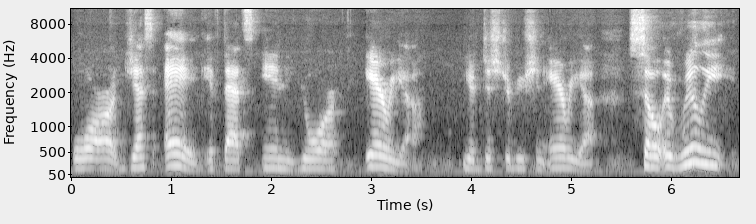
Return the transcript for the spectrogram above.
or just egg if that's in your area, your distribution area? So it really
